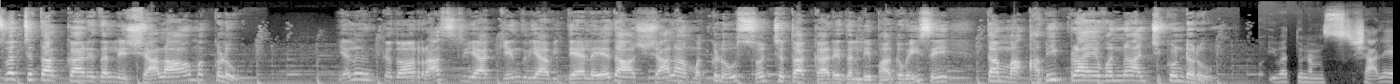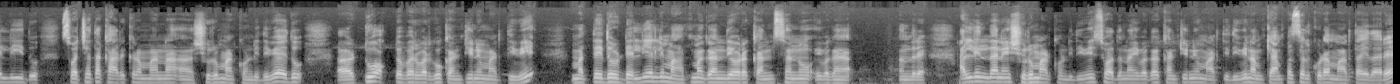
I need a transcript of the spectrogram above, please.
ಸ್ವಚ್ಛತಾ ಕಾರ್ಯದಲ್ಲಿ ಶಾಲಾ ಮಕ್ಕಳು. ಯಲಹಂಕದ ರಾಷ್ಟ್ರೀಯ ಕೇಂದ್ರೀಯ ವಿದ್ಯಾಲಯದ ಶಾಲಾ ಮಕ್ಕಳು ಸ್ವಚ್ಛತಾ ಕಾರ್ಯದಲ್ಲಿ ಭಾಗವಹಿಸಿ ತಮ್ಮ ಅಭಿಪ್ರಾಯವನ್ನು ಹಂಚಿಕೊಂಡರು. ಇವತ್ತು ನಮ್ಮ ಶಾಲೆಯಲ್ಲಿ ಇದು ಸ್ವಚ್ಛತಾ ಕಾರ್ಯಕ್ರಮನ ಶುರು ಮಾಡ್ಕೊಂಡಿದ್ದೀವಿ ಅದು ಟೂ ಅಕ್ಟೋಬರ್ವರೆಗೂ ಕಂಟಿನ್ಯೂ ಮಾಡ್ತೀವಿ. ಮತ್ತು ಇದು ಡೆಲ್ಲಿಯಲ್ಲಿ ಮಹಾತ್ಮ ಗಾಂಧಿಯವರ ಕನಸನ್ನು ಇವಾಗ, ಅಂದರೆ ಅಲ್ಲಿಂದನೇ ಶುರು ಮಾಡ್ಕೊಂಡಿದ್ದೀವಿ ಸೊ ಅದನ್ನು ಇವಾಗ ಕಂಟಿನ್ಯೂ ಮಾಡ್ತಿದ್ದೀವಿ ನಮ್ಮ ಕ್ಯಾಂಪಸಲ್ಲಿ ಕೂಡ ಮಾಡ್ತಾ ಇದ್ದಾರೆ.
